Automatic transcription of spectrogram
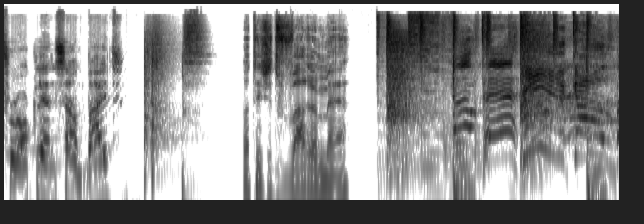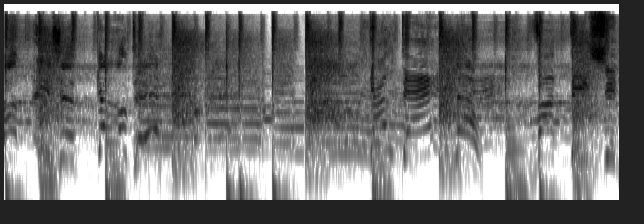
Frogland Soundbite. Wat is het warm, hè? Koud hè? Bierenkou! Wat is het koud hè? Koud hè? Nou, Wat is het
